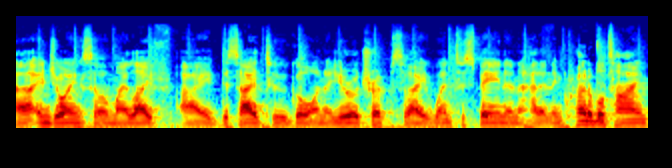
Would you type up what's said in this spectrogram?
uh, enjoying some of my life. I decided to go on a Euro trip, so I went to Spain and I had an incredible time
